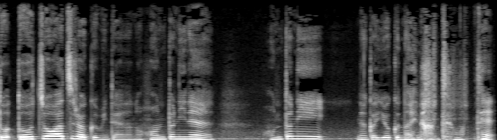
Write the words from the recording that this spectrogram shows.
同調圧力みたいなの本当にね本当になんか良くないなって思って、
